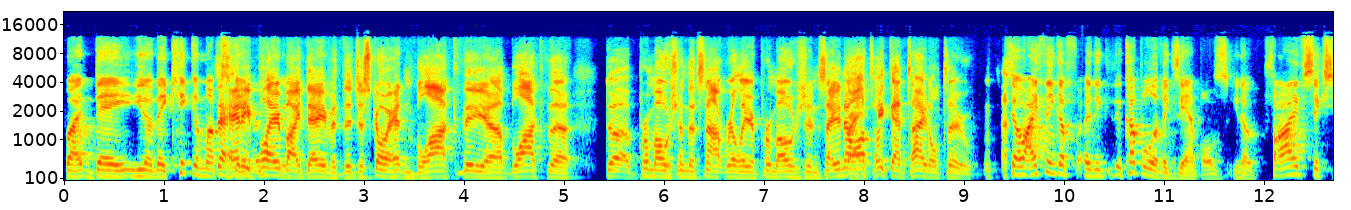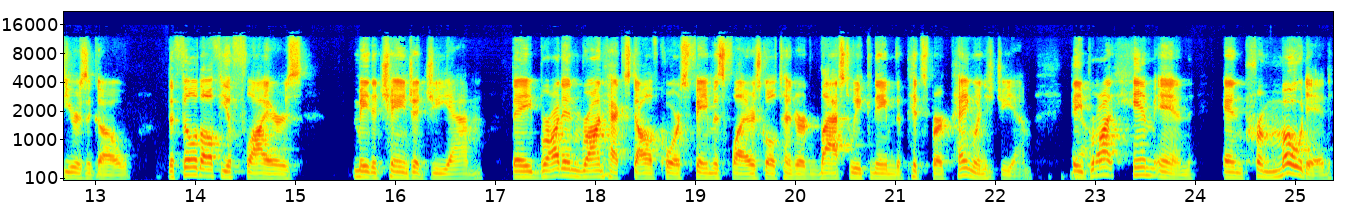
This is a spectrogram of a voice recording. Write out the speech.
But they, you know, they kick him up. It's a heady play by David to just go ahead and block the uh, block the the promotion that's not really a promotion. Say, no, right. I'll take that title too. so I think of I think a couple of examples. You know, five six years ago, the Philadelphia Flyers made a change at GM. They brought in Ron Hextall, of course, famous Flyers goaltender, last week named the Pittsburgh Penguins GM. They yeah. brought him in and promoted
